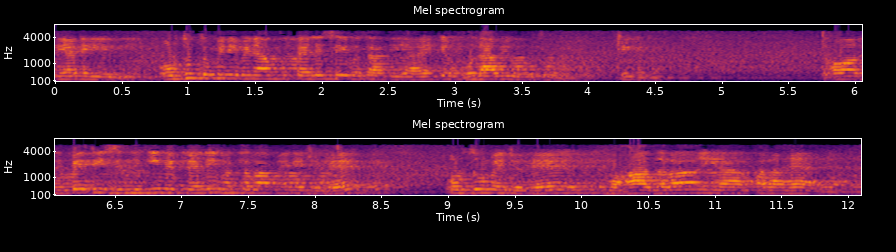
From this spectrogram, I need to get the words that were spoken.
یعنی اردو تو میری میں نے آپ کو پہلے سے ہی بتا دیا ہے کہ گلابی اردو ہے، ٹھیک ہے نا؟ تو اور رپیتی زندگی میں پہلی مرتبہ میں نے جو ہے اردو میں جو ہے محاذرہ یا پڑھایا ہے۔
